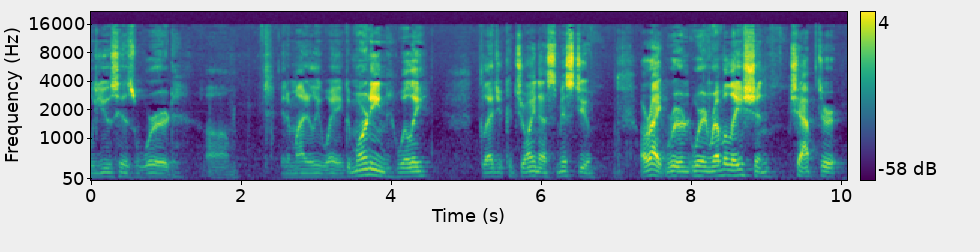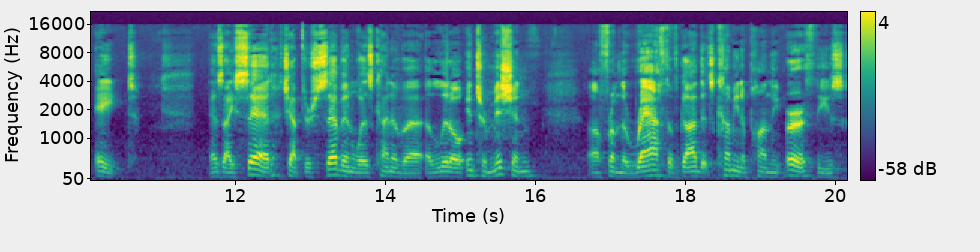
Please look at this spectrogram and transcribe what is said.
will use His word um, in a mightily way. Good morning, Willie. Glad you could join us. Missed you. All right, we're, we're in Revelation chapter 8. As I said, chapter 7 was kind of a, a little intermission uh, from the wrath of God that's coming upon the earth, these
